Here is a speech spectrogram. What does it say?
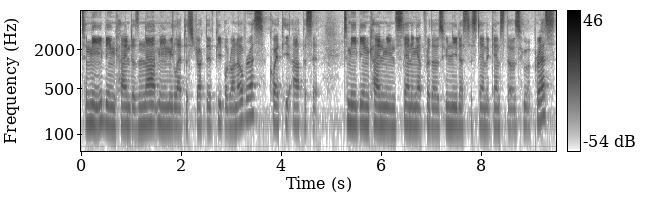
to me, being kind does not mean we let destructive people run over us. Quite the opposite." To me, being kind means standing up for those who need us to stand against those who oppress,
